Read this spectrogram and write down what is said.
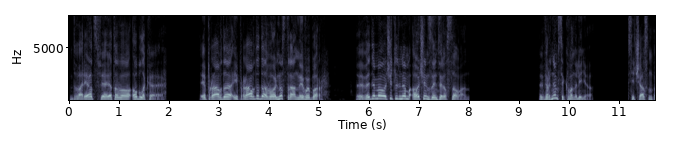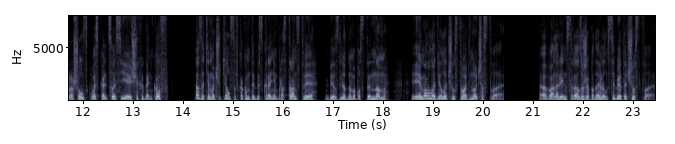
«Дворец Фиолетового облака. И правда, и правда довольно странный выбор. Видимо, учитель в нем очень заинтересован». Вернемся к Ван Линю. Сейчас он прошел сквозь кольцо сияющих огоньков, а затем очутился в каком-то бескрайнем пространстве, безлюдном и пустынном, и ему овладело чувство одиночества. А Ван Линь сразу же подавил в себе это чувство.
